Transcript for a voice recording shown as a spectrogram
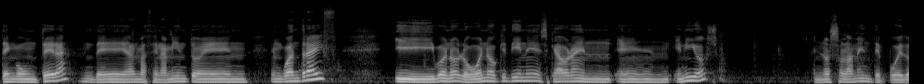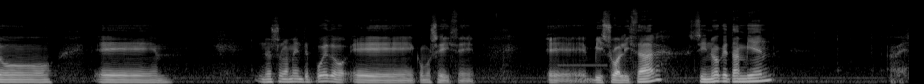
tengo un tera de almacenamiento en, OneDrive y bueno, lo bueno que tiene es que ahora en, iOS no solamente puedo eh, no solamente puedo, eh, ¿cómo se dice? Eh, visualizar, sino que también... A ver.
